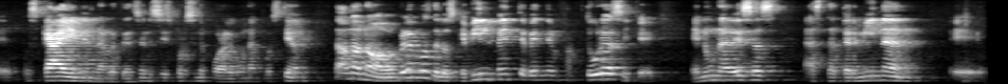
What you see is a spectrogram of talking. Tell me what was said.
eh, pues caen en la retención de 6% por alguna cuestión. No, no, no, hablemos de los que vilmente venden facturas y que en una de esas hasta terminan eh,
